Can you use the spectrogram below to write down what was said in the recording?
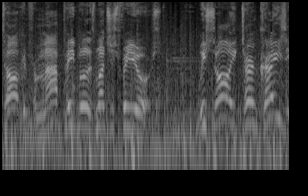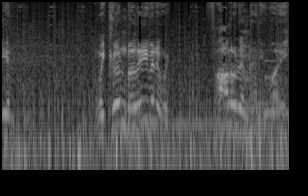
talking for my people as much as for yours. We saw he turned crazy and we couldn't believe it and we followed him anyway.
